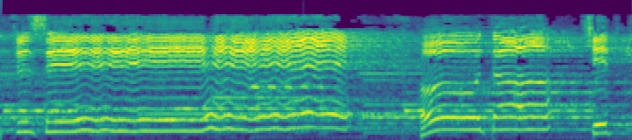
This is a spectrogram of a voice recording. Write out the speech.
मात्र से होता चित्त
